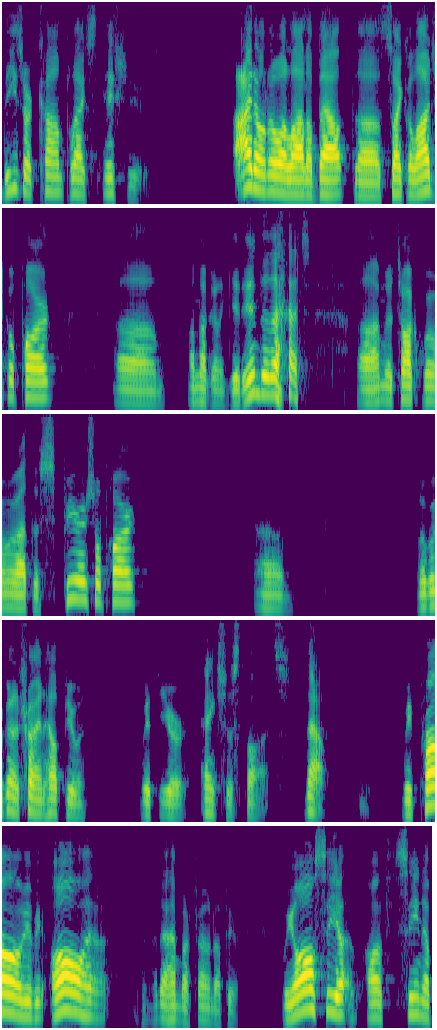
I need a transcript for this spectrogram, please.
these are complex issues. I don't know a lot about the psychological part. Um, I'm not going to get into that. Uh, I'm going to talk more about the spiritual part. Um, but we're going to try and help you with your anxious thoughts. Now, we probably all have, I don't have my phone up here. We all see a, seen a,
